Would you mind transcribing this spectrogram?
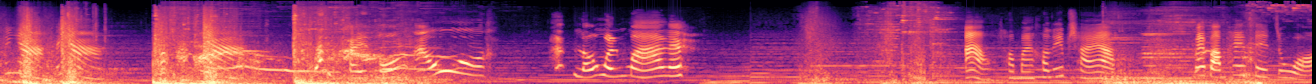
ไม่อยากไม่อยากไม่อยากใครร้องเอ้าร้องเหมือนหมาเลยอ้าวทำไมเขารีบใช้อะไม่บัฟให้เซจูเหรอ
